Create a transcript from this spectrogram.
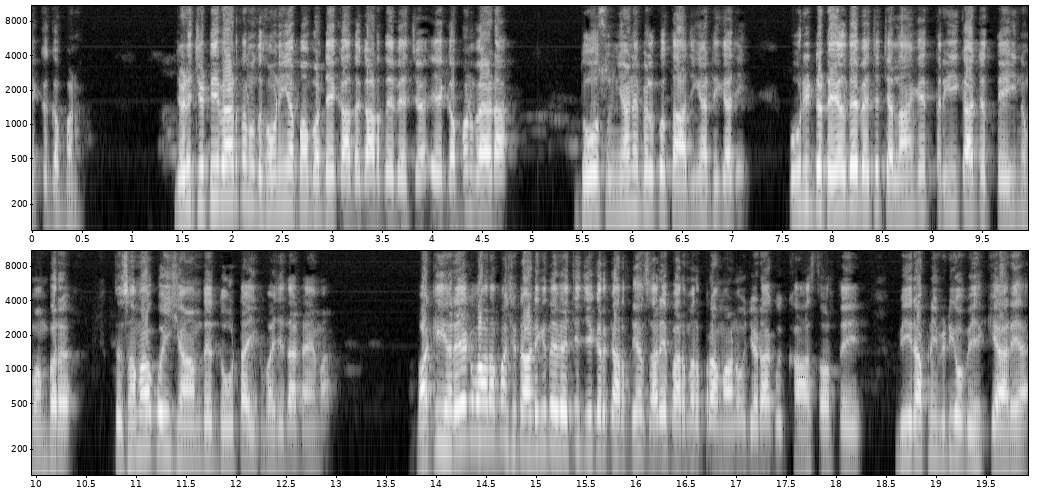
ਇੱਕ ਗੱਬਣ। ਜਿਹੜੀ ਚਿੱਟੀ ਵੈੜ ਤੁਹਾਨੂੰ ਦਿਖਾਉਣੀ ਆਪਾਂ ਵੱਡੇ ਕੱਦ-ਕੱਦ ਦੇ ਵਿੱਚ, ਇਹ ਗੱਬਣ ਵੈੜ ਆ। ਦੋ ਸੂਈਆਂ ਨੇ, ਬਿਲਕੁਲ ਤਾਜ਼ੀਆਂ, ਠੀਕ ਆ ਜੀ। ਪੂਰੀ ਡਿਟੇਲ ਦੇ ਵਿੱਚ ਚੱਲਾਂਗੇ, ਤਰੀਕ ਅੱਜ 23 ਨਵੰਬਰ ਤੇ ਸਮਾਂ ਕੋਈ ਸ਼ਾਮ ਦੇ 2:30 ਵਜੇ ਦਾ ਟਾਈਮ ਆ। ਬਾਕੀ ਹਰੇਕ ਵਾਰ ਆਪਾਂ ਸਟਾਰਟਿੰਗ ਦੇ ਵਿੱਚ ਜ਼ਿਕਰ ਕਰਦੇ ਆ, ਸਾਰੇ ਫਾਰਮਰ ਭਰਾਵਾਂ ਨੂੰ, ਜਿਹੜਾ ਕੋਈ ਖਾਸ ਤੌਰ ਤੇ ਵੀਰ ਆਪਣੀ ਵੀਡੀਓ ਵੇਖ ਕੇ ਆ ਰਿਹਾ।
